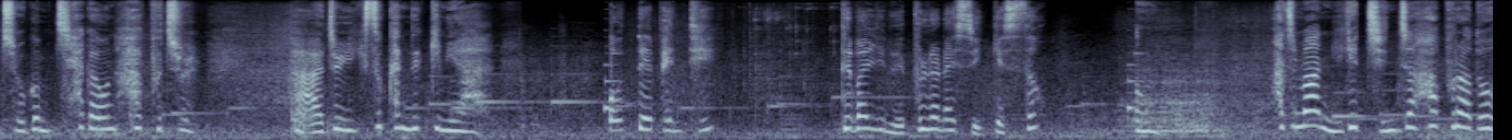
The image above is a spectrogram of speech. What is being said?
조금 차가운 하프 줄, 아주 익숙한 느낌이야. 어때, 벤티? 드발린을 불러낼 수 있겠어? 하지만 이게 진짜 하프라도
